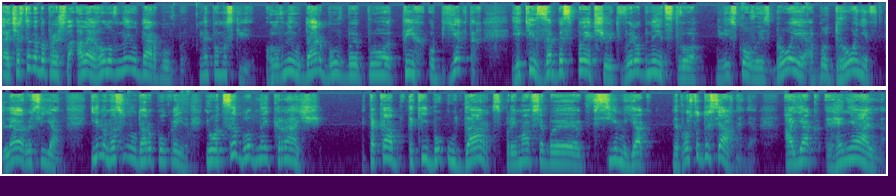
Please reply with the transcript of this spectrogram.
Е, Частина би пройшла, але головний удар був би не по Москві. Головний удар був би по тих об'єктах, які забезпечують виробництво військової зброї або дронів для росіян і нанесення удару по Україні. І оце було б найкраще. Така, такий би удар сприймався би всім як не просто досягнення, а як геніальна,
